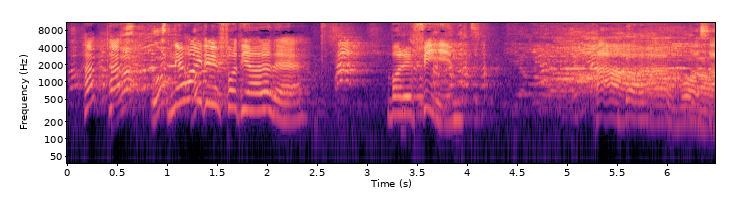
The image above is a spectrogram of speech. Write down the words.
Hopp, hopp. Nu har ju du fått göra det. Var det fint? Ah, Wow. så.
